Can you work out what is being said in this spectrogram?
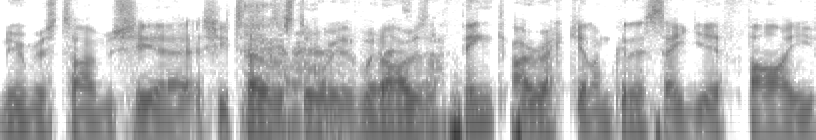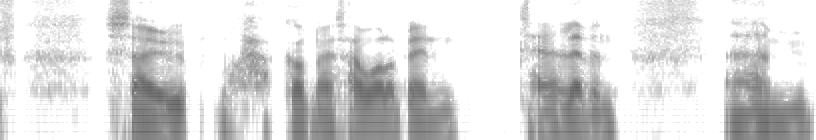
numerous times. She uh, she tells a story of when I was, I think, I reckon, I'm going to say year five, so God knows how old I've been, 10, 11. Um,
